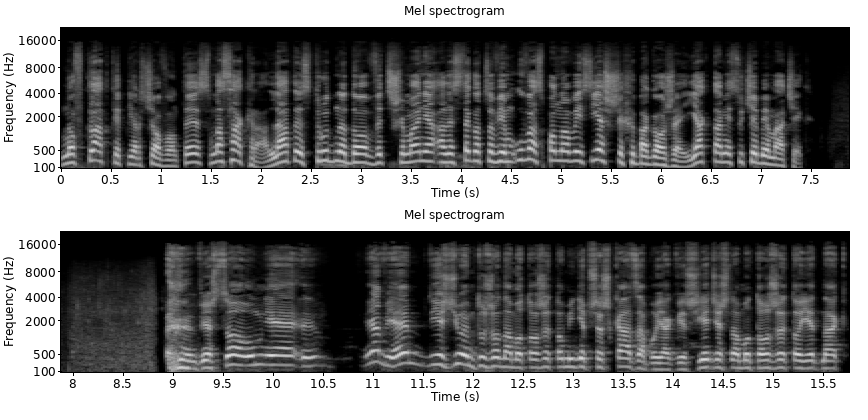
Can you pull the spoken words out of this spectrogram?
no w klatkę piersiową. To jest masakra. Lato jest trudne do wytrzymania, ale z tego co wiem, u was panowie jest jeszcze chyba gorzej. Jak tam jest u ciebie, Maciek? Wiesz co, u mnie, y, ja wiem, jeździłem dużo na motorze, to mi nie przeszkadza, bo jak wiesz, jedziesz na motorze, to jednak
